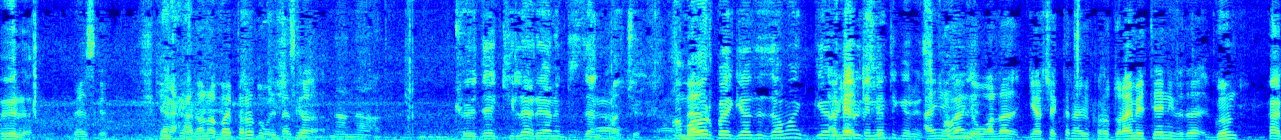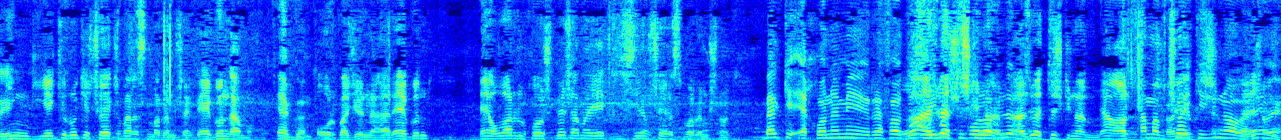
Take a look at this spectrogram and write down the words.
öyle. meske Yani her- yani vay para doğru meske Na, na. Köydekiler yani bizden kaçıyor. Ama Avrupa'ya geldiği zaman geri Evet, kıymeti görüyorsun. Aynı ben de valla gerçekten abi para doğru emetteni ve de gund Hari. in yeki roke çoğu ekmarasın bardamışlar e gund ama Egun. Avrupacı ne her e gund e varın hoş beş ama yek sinir şöyle smarlamışlar Belki ekonomi refah o düzeyi azvet düşük tışkınım olabilir. azvet tışkınım ya alt Ama bu çoy kişi ne var He? değil mi?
